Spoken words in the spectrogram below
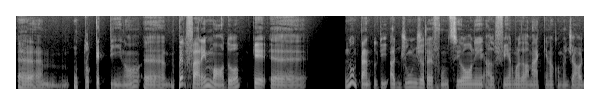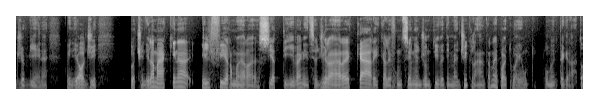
ehm, un trucchettino eh, per fare in modo che eh, non tanto di aggiungere funzioni al firmware della macchina come già oggi avviene. Quindi oggi tu accendi la macchina, il firmware si attiva, inizia a girare, carica le funzioni aggiuntive di Magic Lantern e poi tu hai un, tutt'uno integrato.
